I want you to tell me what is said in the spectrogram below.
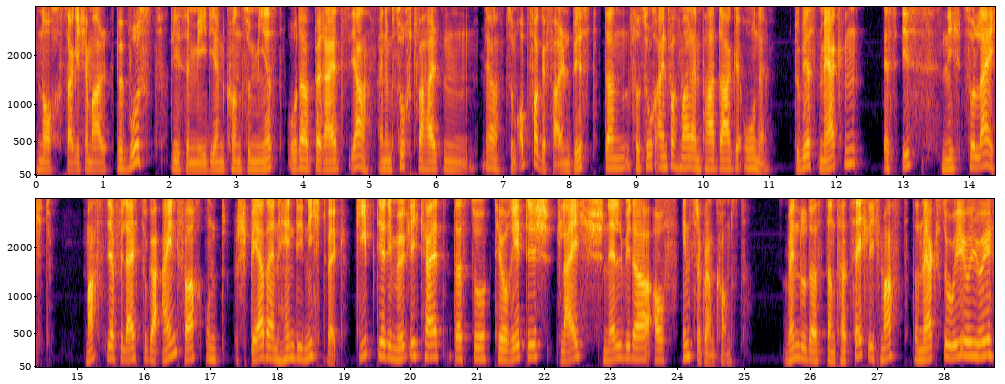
noch, sage ich einmal, bewusst diese Medien konsumierst oder bereits, ja, einem Suchtverhalten, ja, zum Opfer gefallen bist, dann versuch einfach mal ein paar Tage ohne. Du wirst merken, es ist nicht so leicht. Mach's dir vielleicht sogar einfach und sperr dein Handy nicht weg. Gib dir die Möglichkeit, dass du theoretisch gleich schnell wieder auf Instagram kommst. Wenn du das dann tatsächlich machst, dann merkst du, uiuiui,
